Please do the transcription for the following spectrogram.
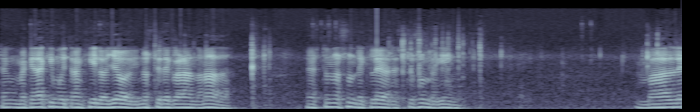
me quedé aquí muy tranquilo yo y no estoy declarando nada. Esto no es un declare, esto es un begin. Vale.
